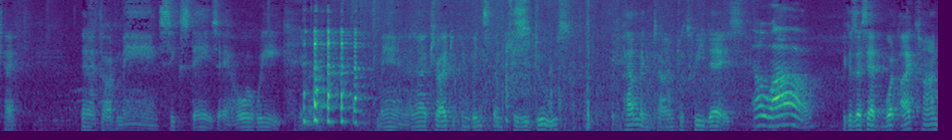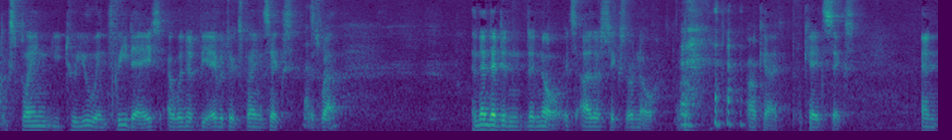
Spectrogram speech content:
Okay. Then I thought, man, six days, a whole week, you know, man. And I tried to convince them to reduce the paddling time to three days. oh wow. Because I said, what I can't explain to you in three days, I will not be able to explain in six That's as well. And then they didn't, they know, it's either six or no. okay, okay, it's six. And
